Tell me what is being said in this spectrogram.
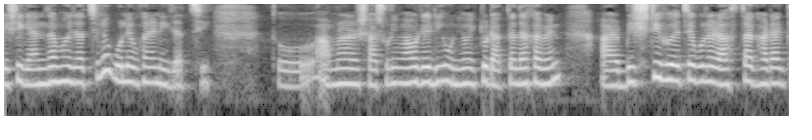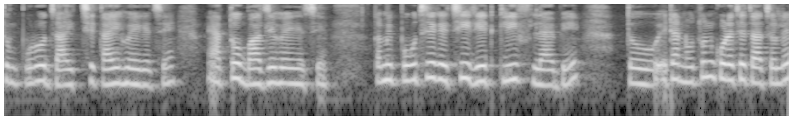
বেশি গ্যাঞ্জাম হয়ে যাচ্ছিল বলে ওখানে নিয়ে যাচ্ছি। তো আমার শাশুড়ি মাও রেডি উনিও একটু ডাক্তার দেখাবেন। আর বৃষ্টি হয়েছে বলে রাস্তাঘাট একদম পুরো যা ইচ্ছে তাই হয়ে গেছে। এত বাজে হয়ে গেছে। তো আমি পৌঁছে গেছি রেড ক্লিফ ল্যাবে তো এটা নতুন করেছে চাচলে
